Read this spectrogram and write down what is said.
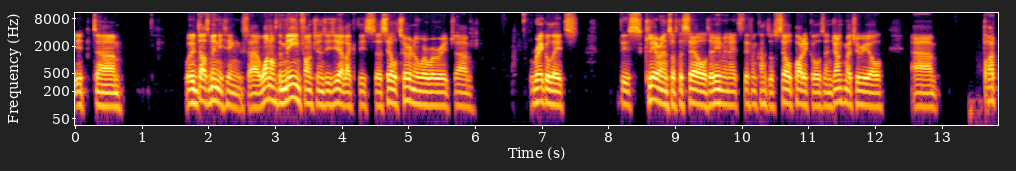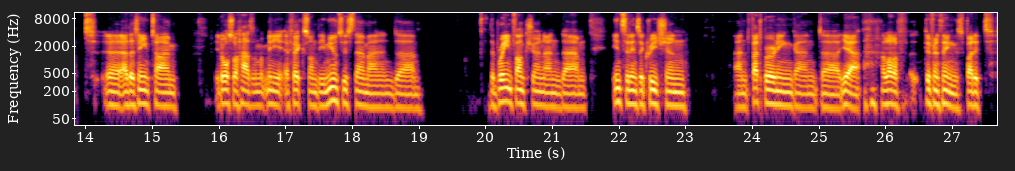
it um, well it does many things uh, one of the main functions is yeah like this uh, cell turnover where it um, regulates this clearance of the cells eliminates different kinds of cell particles and junk material um, but uh, at the same time it also has many effects on the immune system and um, the brain function and um, insulin secretion and fat burning and uh, yeah a lot of different things. But it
